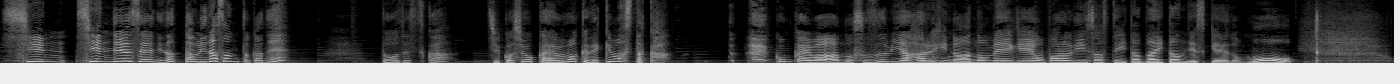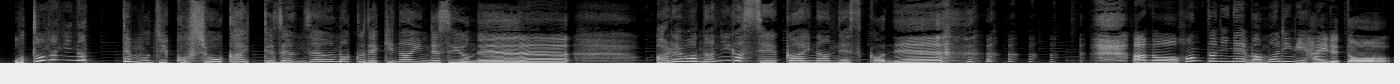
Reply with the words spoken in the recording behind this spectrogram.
新、新入生になった皆さんとかね、どうですか？自己紹介うまくできましたか？今回はあの、鈴宮春日のあの名言をパロディさせていただいたんですけれども、大人になっても自己紹介って全然うまくできないんですよね。あれは何が正解なんですかね？あの、本当にね、守りに入ると、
